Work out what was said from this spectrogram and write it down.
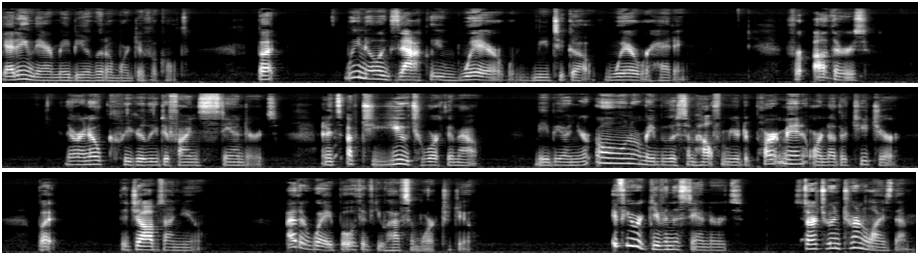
Getting there may be a little more difficult, but we know exactly where we need to go, where we're heading. For others, there are no clearly defined standards, and it's up to you to work them out maybe on your own or maybe with some help from your department or another teacher. But the job's on you. Either way, both of you have some work to do. If you were given the standards, start to internalize them,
